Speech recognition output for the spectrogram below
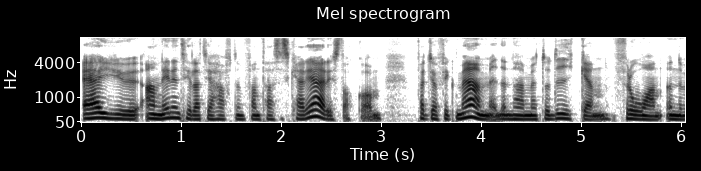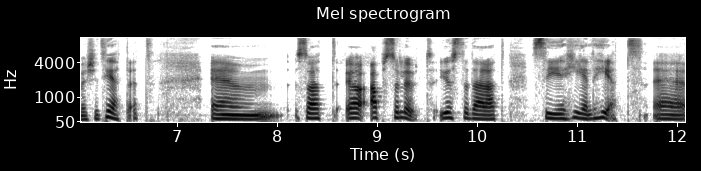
är ju anledningen till att jag haft en fantastisk karriär i Stockholm för att jag fick med mig den här metodiken från universitetet. Um, så att, ja, absolut. Just det där att se helhet. Uh,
